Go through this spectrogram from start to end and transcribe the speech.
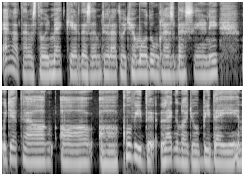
Elhatároztam, hogy megkérdezem tőled, hogyha módunk lesz beszélni. Ugye te a, a, a COVID legnagyobb idején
